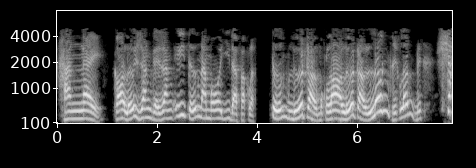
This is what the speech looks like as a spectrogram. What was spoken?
Hàng ngày co lưỡi răng gầy răng, ý tưởng nam mô di đà phật là tưởng lửa trời, một lò lửa trời lớn, thiệt lớn để sắc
